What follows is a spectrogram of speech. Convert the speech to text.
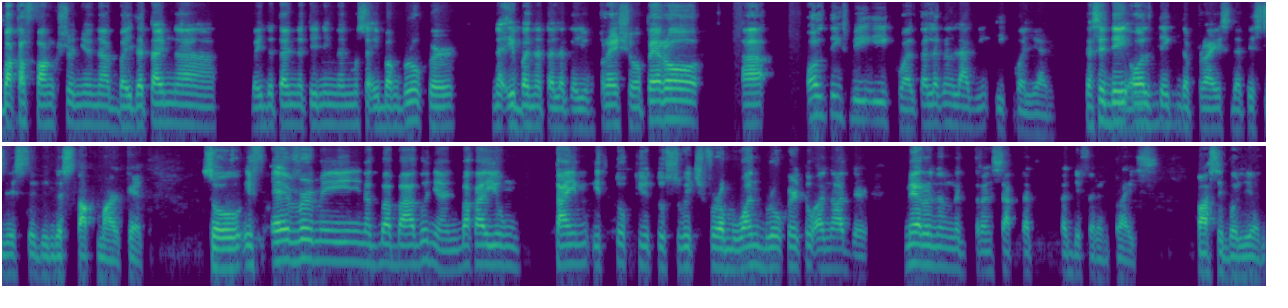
baka function yun na by the time na by the time na tiningnan mo sa ibang broker, na iba na talaga yung presyo. Pero ah, all things being equal, talagang laging equal yan. Kasi they all take the price that is listed in the stock market. So if ever may nagbabago niyan, baka yung time it took you to switch from one broker to another, meron nang nag-transact at a different price. Possible yun.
